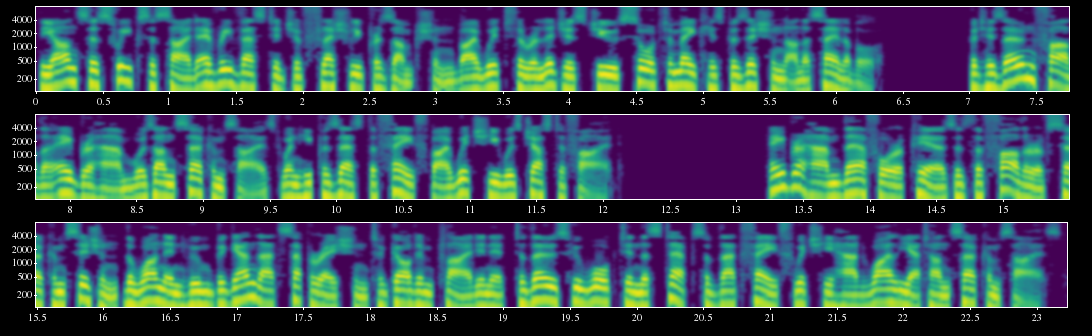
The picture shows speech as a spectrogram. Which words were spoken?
The answer sweeps aside every vestige of fleshly presumption by which the religious Jew sought to make his position unassailable. But his own father Abraham was uncircumcised when he possessed the faith by which he was justified. Abraham therefore appears as the father of circumcision, the one in whom began that separation to God implied in it to those who walked in the steps of that faith which he had while yet uncircumcised.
